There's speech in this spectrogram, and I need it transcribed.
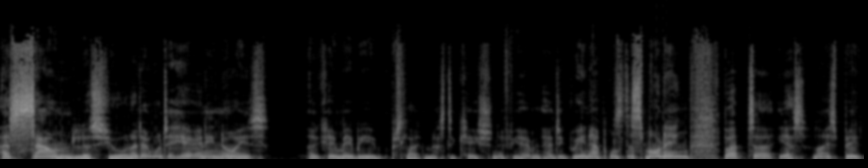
a soundless yawn. I don't want to hear any noise. Okay, maybe a slight mastication if you haven't had your green apples this morning. But uh, yes, nice big.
